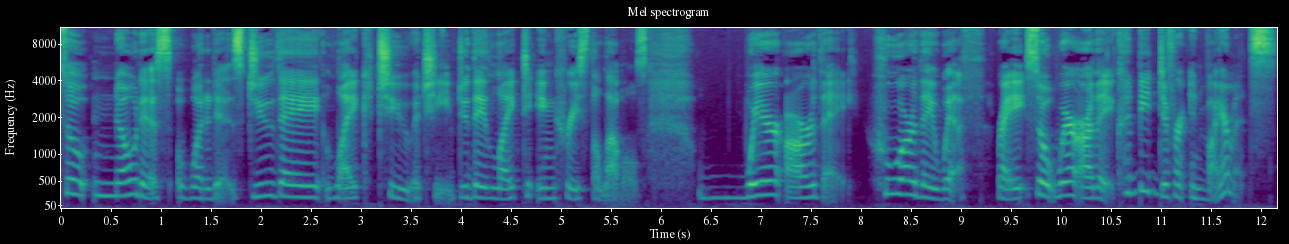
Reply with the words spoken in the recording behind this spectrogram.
So notice what it is. Do they like to achieve? Do they like to increase the levels? Where are they? Who are they with? Right? So, where are they? It could be different environments.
